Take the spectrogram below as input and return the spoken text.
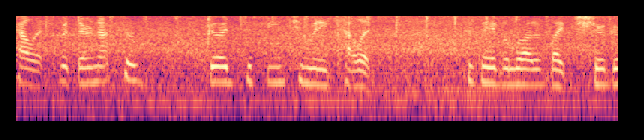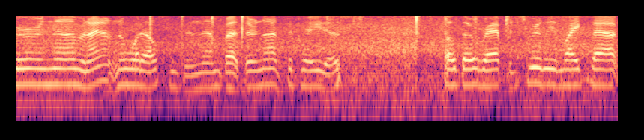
pellets, but they're not so good to feed too many pellets because they have a lot of like sugar in them and I don't know what else is in them but they're not the greatest. Although rabbits really like that.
